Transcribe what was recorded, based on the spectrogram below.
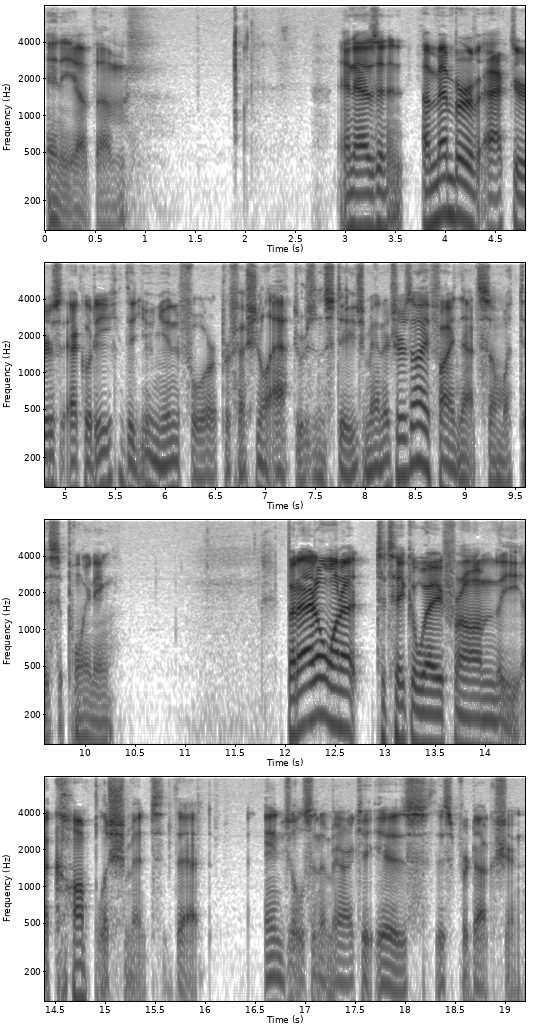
any of them. And as an, a member of Actors Equity, the union for professional actors and stage managers, I find that somewhat disappointing. But I don't want it to take away from the accomplishment that Angels in America is this production.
